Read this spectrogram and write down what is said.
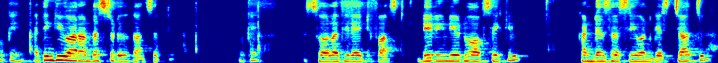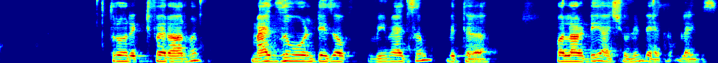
Okay, I think you are understood the concept. Okay, so all of you write fast. During day two of cycle, condenser C1 gets charged through rectifier R1. Maximum voltage of V maximum with a polarity I shown in diagram like this.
